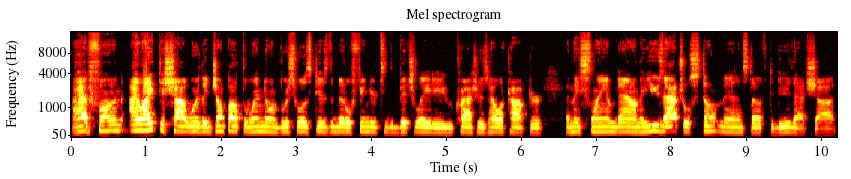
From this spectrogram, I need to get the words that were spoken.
I had fun. I like the shot where they jump out the window and Bruce Willis gives the middle finger to the bitch lady who crashes helicopter and they slam down. They use actual stuntmen and stuff to do that shot.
